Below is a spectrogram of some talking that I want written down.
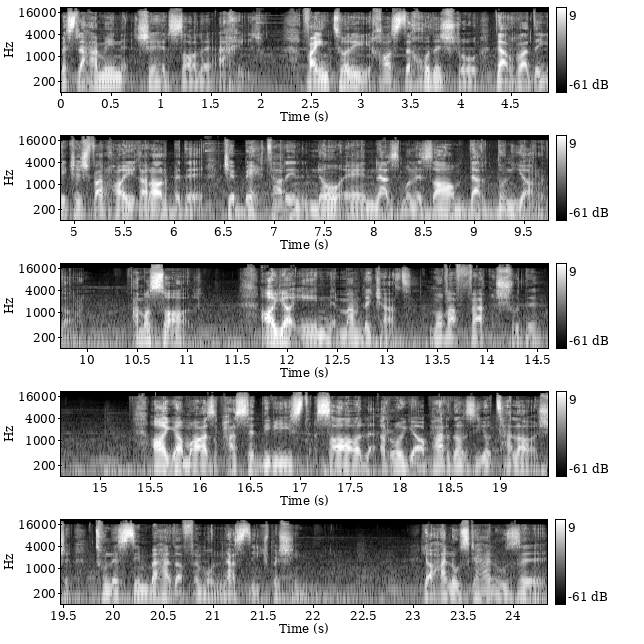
مثل همین چهل سال اخیر. و اینطوری خواست خودش رو در رده کشورهایی قرار بده که بهترین نوع نظم و نظام در دنیا رو دارن. اما سوال آیا این مملکت موفق شده؟ آیا ما از پس دویست سال رویا پردازی و تلاش تونستیم به هدفمون نزدیک بشیم؟ یا هنوز که هنوزه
